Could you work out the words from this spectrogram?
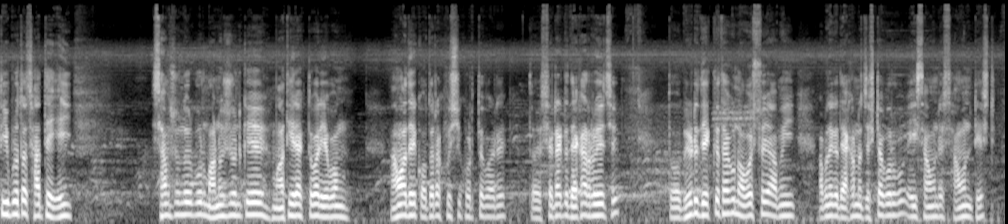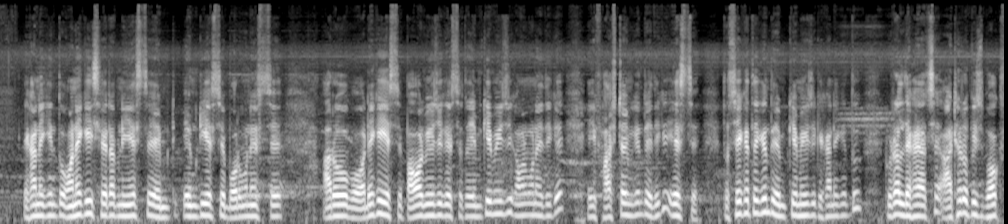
তীব্রতার সাথে এই শ্যামসুন্দরপুর মানুষজনকে মাতিয়ে রাখতে পারে এবং আমাদের কতটা খুশি করতে পারে, তো সেটা একটা দেখার রয়েছে। তো ভিডিও দেখতে থাকুন, অবশ্যই আমি আপনাদেরকে দেখানোর চেষ্টা করব এই সাউন্ডের সাউন্ড টেস্ট। এখানে কিন্তু অনেকেই সেট আপ নিয়ে এসছে, এমটি এমটি এসছে, বর্মন এসছে আরও অনেকেই এসছে পাওয়ার মিউজিক এসছে। তো এমকে মিউজিক আমার মনে হয় এদিকে, এই ফার্স্ট টাইম কিন্তু এদিকে এসছে। তো সেক্ষেত্রে কিন্তু এমকে মিউজিক এখানে কিন্তু টোটাল দেখা যাচ্ছে আঠেরো পিস বক্স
